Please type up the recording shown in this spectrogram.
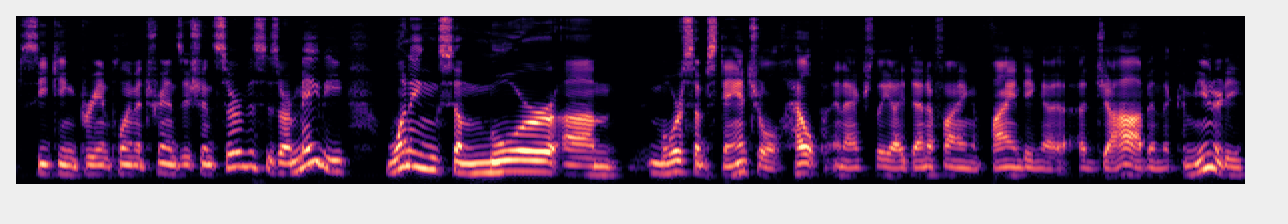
seeking pre-employment transition services or maybe wanting some more um, more substantial help in actually identifying and finding a, a, job in the community.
